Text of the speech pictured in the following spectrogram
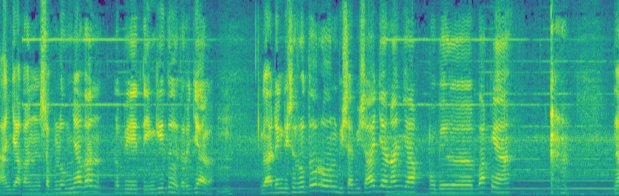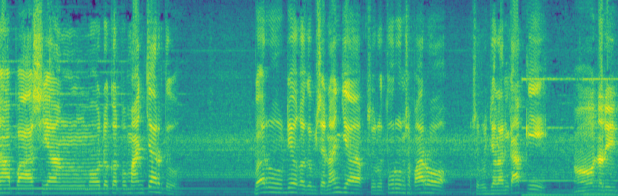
tanjakan sebelumnya kan lebih tinggi tuh terjal. Hmm. nggak ada yang disuruh turun bisa-bisa aja nanjak mobil baknya. Nah pas yang mau dekat pemancar tuh baru dia kagak bisa nanjak suruh turun separo suruh jalan kaki. Oh, dari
